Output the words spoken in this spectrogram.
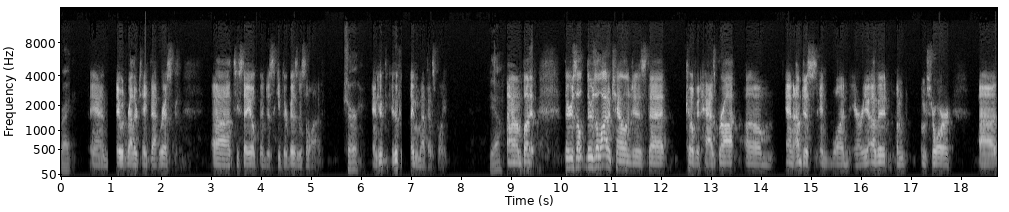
Right. and they would rather take that risk uh, to stay open just to keep their business alive. Sure. And who who can blame them at this point? Yeah. Um, but there's a there's a lot of challenges that COVID has brought, um, and I'm just in one area of it. I'm I'm sure uh,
